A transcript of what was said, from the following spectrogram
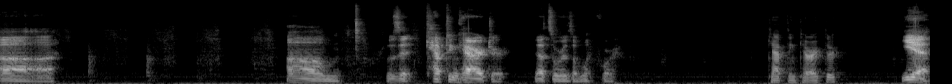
uh, um, what was it Captain Character? That's the words I'm looking for. Captain Character. Yeah,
